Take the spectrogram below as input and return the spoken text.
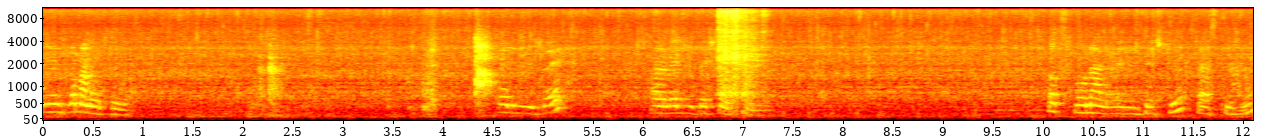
దీంట్లో మనకు వెల్లుల్లిపాయ అల్లం వెల్లుల్లి పేస్ట్ వేస్తున్నాను. ఒక స్పూన్ అల్లం వెల్లుల్లి పేస్ట్ వేస్తున్నాను.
